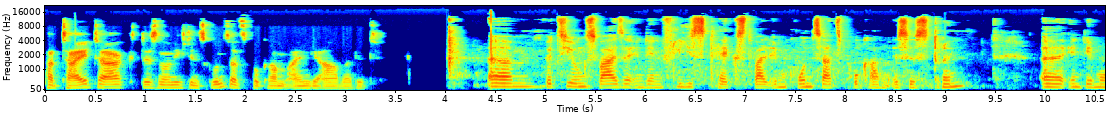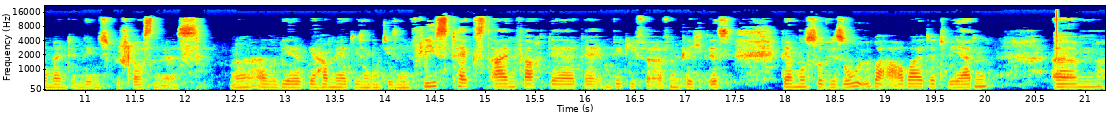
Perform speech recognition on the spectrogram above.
Parteitag das noch nicht ins Grundsatzprogramm eingearbeitet? Ähm, beziehungsweise in den Fließtext, weil im Grundsatzprogramm ist es drin, äh, in dem Moment, in dem es beschlossen ist. Ne? Also wir, wir haben ja diesen, diesen Fließtext einfach, der, der im Wiki veröffentlicht ist, der muss sowieso überarbeitet werden. Ähm,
